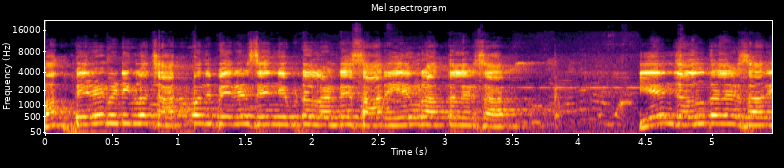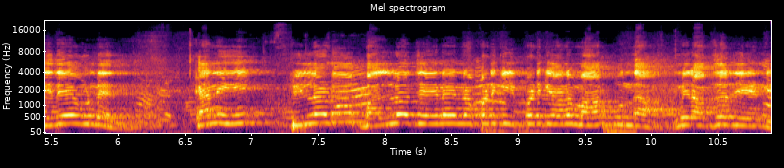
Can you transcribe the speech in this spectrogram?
మాకు పేరెంట్ మీటింగ్లో చాలా మంది పేరెంట్స్ ఏం చెప్పాలంటే సార్ ఏం రాస్తలేరు సార్? ఏం చదువుతలేరు సార్ ఇదే ఉండేది. కానీ పిల్లడు బల్లో జాయిన్ అయినప్పటికీ ఇప్పటికీ ఏమైనా మార్పు ఉందా? మీరు అబ్జర్వ్ చేయండి.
